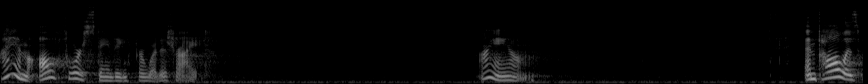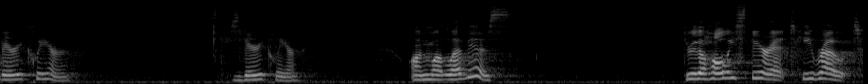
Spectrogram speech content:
I am all for standing for what is right. I am. And Paul is very clear. He's very clear on what love is. Through the Holy Spirit, he wrote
